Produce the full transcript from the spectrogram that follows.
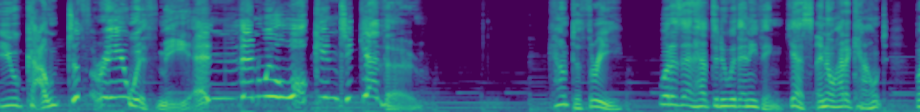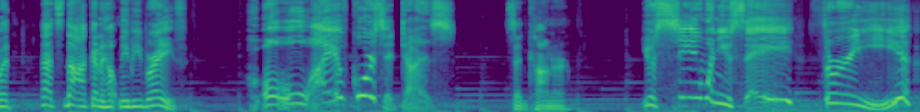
you count to three with me and then we'll walk in together? Count to three? What does that have to do with anything? Yes, I know how to count, but that's not going to help me be brave. Oh, I of course it does, said Connor. You see, when you say three,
